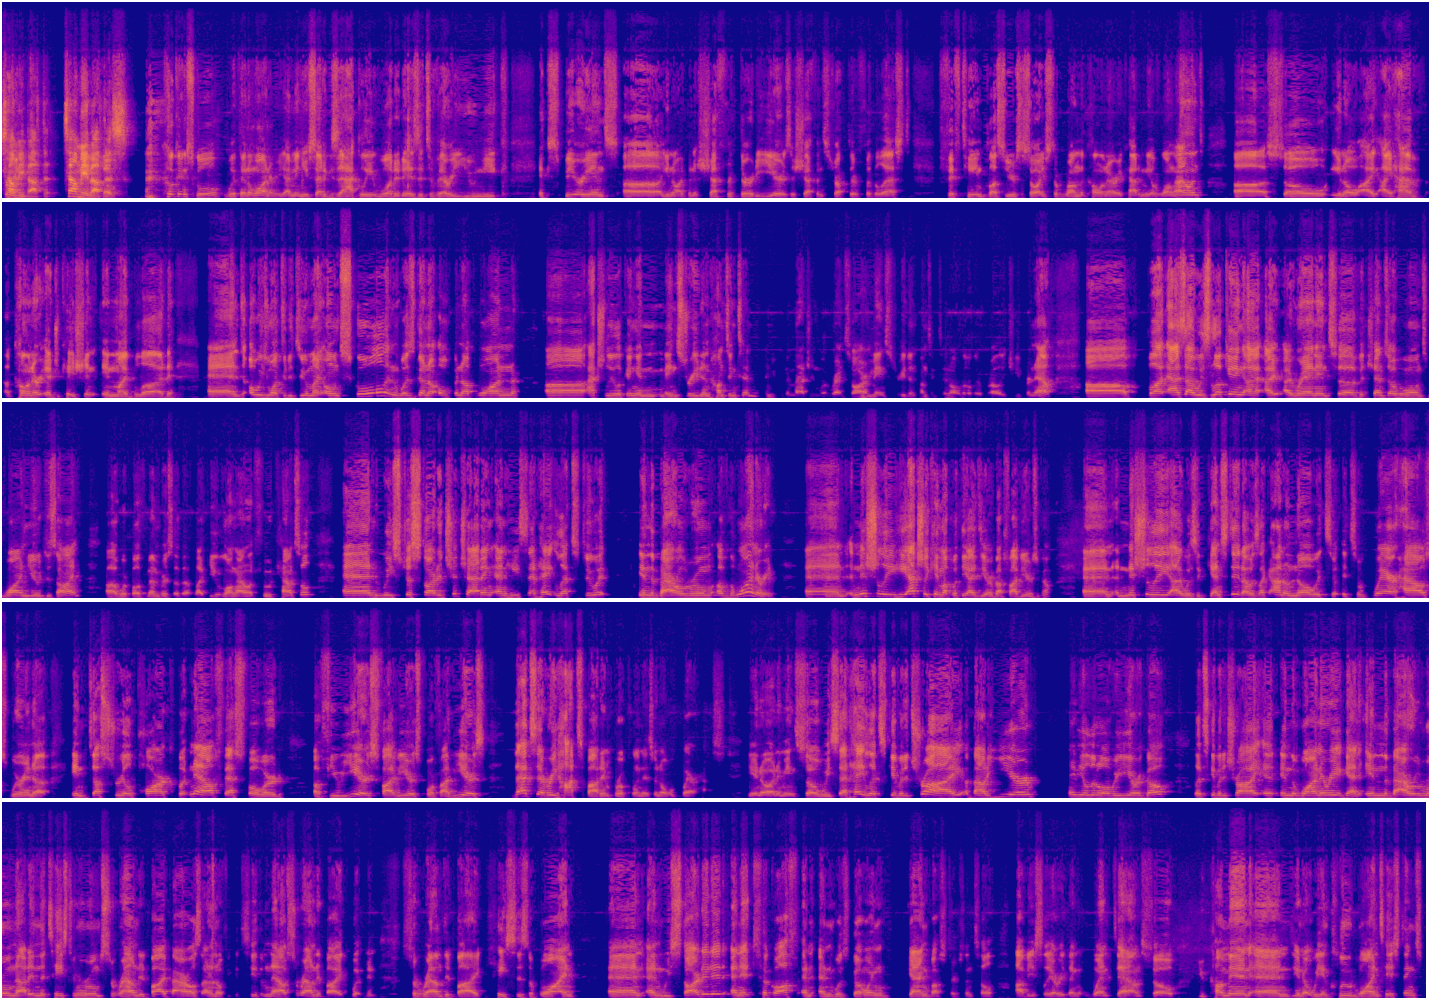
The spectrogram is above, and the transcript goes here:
Tell Correct. me about that tell me about so, this. cooking school within a winery. I mean you said exactly what it is. It's a very unique experience. Uh, you know i've been a chef for 30 years a chef instructor for the last 15 plus years or so. I used to run the culinary academy of long island uh, so, you know, I, I have a culinary education in my blood and always wanted to do my own school and was going to open up one uh, actually looking in Main Street in Huntington. And you can imagine what rents are Main Street in Huntington, although they're probably cheaper now. Uh, but as I was looking, I, I, I, ran into Vincenzo, who owns wineUdesign. Uh, we're both members of the, like you, Long Island Food Council. And we just started chit chatting, and he said, Hey, let's do it in the barrel room of the winery. And initially, he actually came up with the idea about five years ago. And initially, I was against it. I was like, I don't know, it's a, it's a warehouse. We're in a industrial park. But now, fast forward a few years, five years, four or five years, that's every hotspot in Brooklyn is an old warehouse. You know what I mean? So we said, hey, let's give it a try. About a year, maybe a little over a year ago, Let's give it a try in the winery. Again, in the barrel room, not in the tasting room, surrounded by barrels. I don't know if you can see them now, surrounded by equipment, surrounded by cases of wine. And, and we started it and it took off and, and was going gangbusters until obviously everything went down. So you come in and, you know, we include wine tastings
